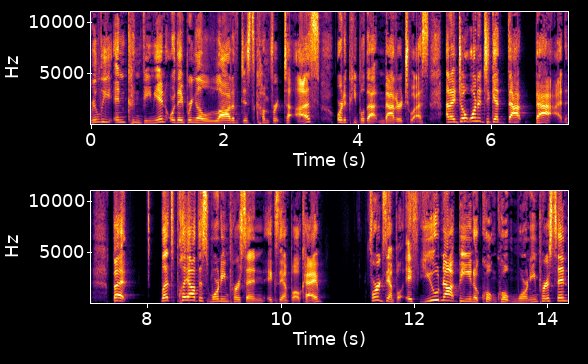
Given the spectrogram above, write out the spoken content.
really inconvenient or they bring a lot of discomfort to us or to people that matter to us. And I don't want it to get that bad, but let's play out this morning person example. Okay. For example, if you not being a quote unquote morning person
